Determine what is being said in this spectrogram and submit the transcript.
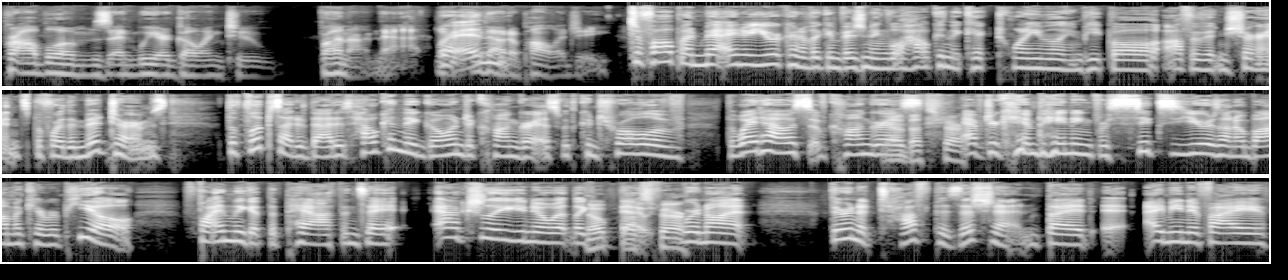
problems and we are going to run on that like, right. without apology. To follow up on Matt, I know you were kind of like envisioning, well, how can they kick 20 million people off of insurance before the midterms? The flip side of that is how can they go into Congress with control of the White House, of Congress, no, after campaigning for six years on Obamacare repeal, finally get the path and say, actually, you know what, like nope, that, we're not, they're in a tough position. But I mean, if I,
